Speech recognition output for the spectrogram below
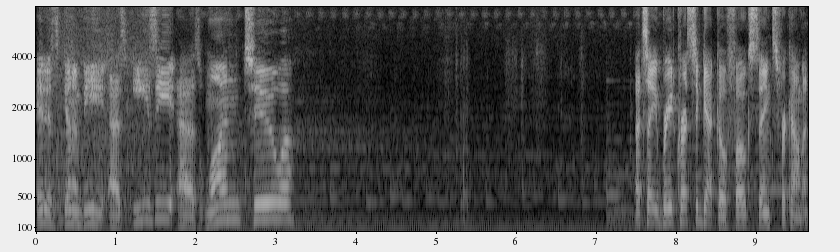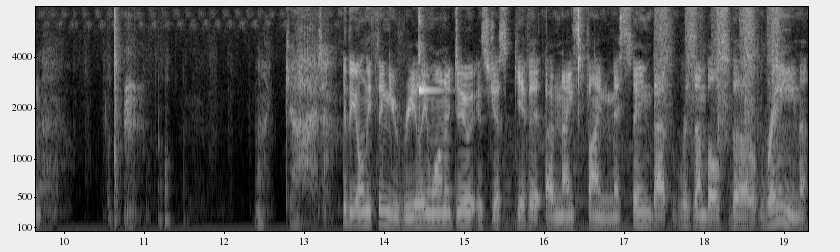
It is gonna be as easy as one, two, That's how you breed crested gecko, folks. Thanks for coming. My god. The only thing you really want to do is just give it a nice fine misting that resembles the rain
